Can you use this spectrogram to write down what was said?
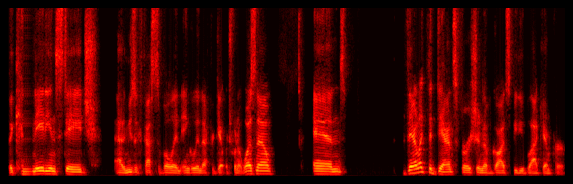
the Canadian stage at a music festival in England. I forget which one it was now and they're like the dance version of Godspeed You Black Emperor.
